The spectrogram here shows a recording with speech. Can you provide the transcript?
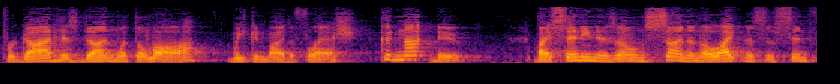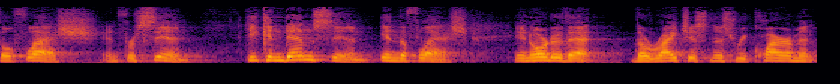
For God has done what the law, weakened by the flesh, could not do by sending his own Son in the likeness of sinful flesh and for sin. He condemned sin in the flesh in order that the righteousness requirement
